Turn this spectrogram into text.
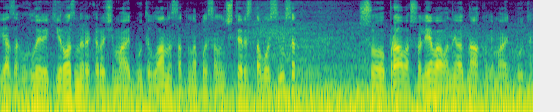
Я загуглив, які розміри коротше, мають бути в Ланоса, то написано 480, що права, що ліва, вони однакові мають бути.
